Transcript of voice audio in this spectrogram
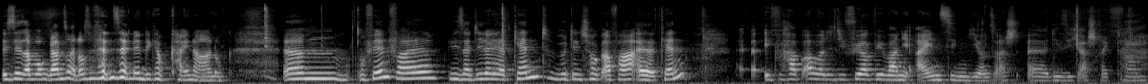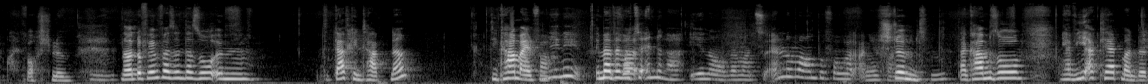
Ist jetzt aber auch ganz weit aus dem Fenster, denn ich habe keine Ahnung. Ähm, auf jeden Fall, wie gesagt, jeder, der es kennt, wird den Schock erfahren, äh, kennen. Ich habe aber das Gefühl, wir waren die Einzigen, die uns, ersch- äh, die sich erschreckt haben. War auch schlimm. Na, und auf jeden Fall sind da so im. Gar kein Takt, ne? Die kam einfach. Nee, nee. Immer wenn man zu Ende war. Genau, wenn man zu Ende war und bevor wir angefangen Stimmt. haben. Da kam so. Ja, wie erklärt man das?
